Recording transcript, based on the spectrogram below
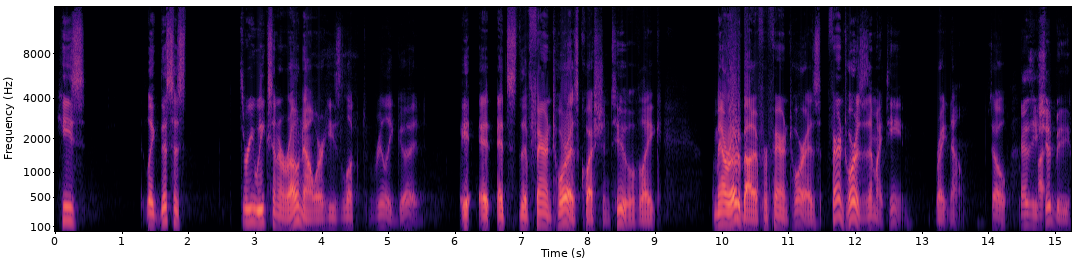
he's, like this is three weeks in a row now where he's looked really good. It, it it's the Ferran Torres question too of like, I mean, I wrote about it for Ferran Torres. Ferran Torres is in my team right now, so As he I- should be.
